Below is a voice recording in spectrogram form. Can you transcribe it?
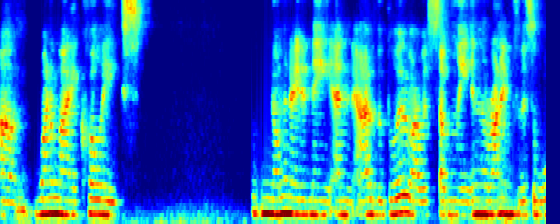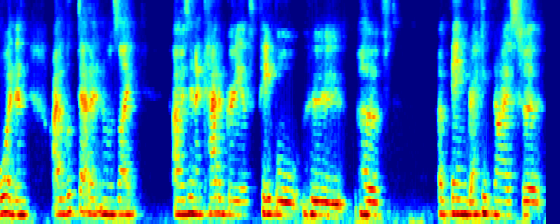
Um, one of my colleagues nominated me, and out of the blue, I was suddenly in the running for this award. And I looked at it and was like, I was in a category of people who have, have been recognized for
